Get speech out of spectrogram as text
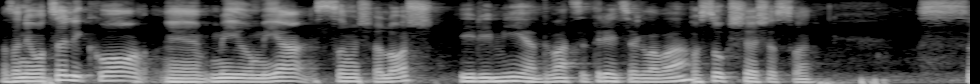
אז אני רוצה לקרוא אה, מירמיה 23, Иеремия 23 глава פסוק 16. с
